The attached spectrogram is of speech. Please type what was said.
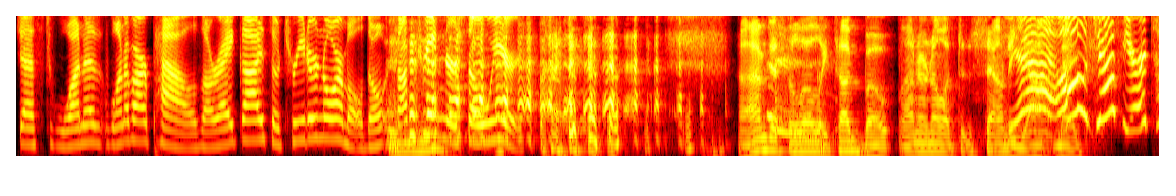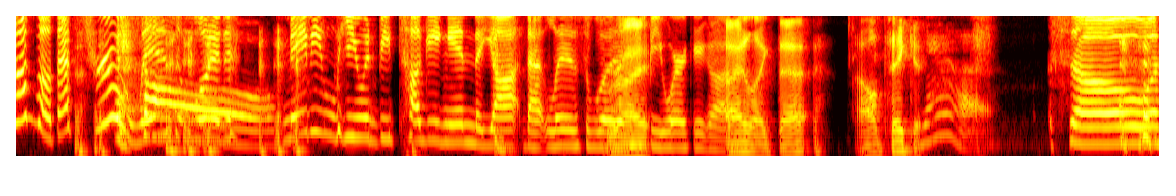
just one of one of our pals, all right, guys? So treat her normal. Don't stop treating her so weird. I'm just a lowly tugboat. I don't know what the sound of yeah. yacht Oh. Jeff, you're a tugboat. That's true. Liz would Oh. maybe you would be tugging in the yacht that Liz would Right. be working on. I like that. I'll take it. Yeah. So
